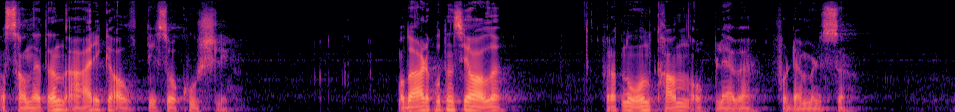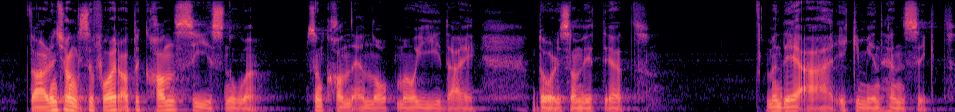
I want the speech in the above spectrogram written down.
Og sannheten er ikke alltid så koselig. Og da er det potensialet for at noen kan oppleve fordømmelse. Da er det en sjanse for at det kan sies noe som kan ende opp med å gi deg dårlig samvittighet. Men det er ikke min hensikt.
